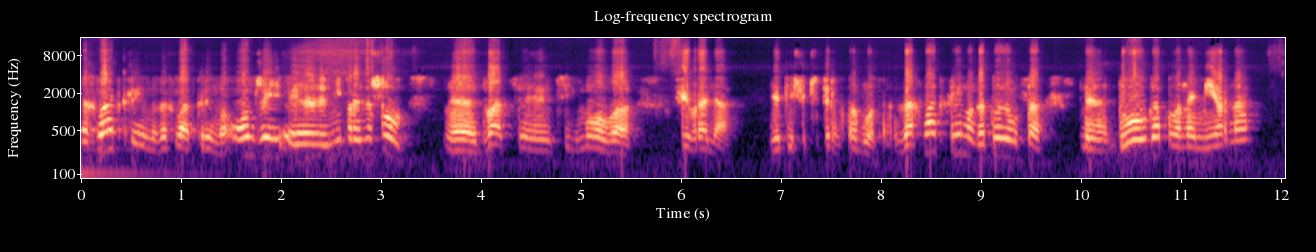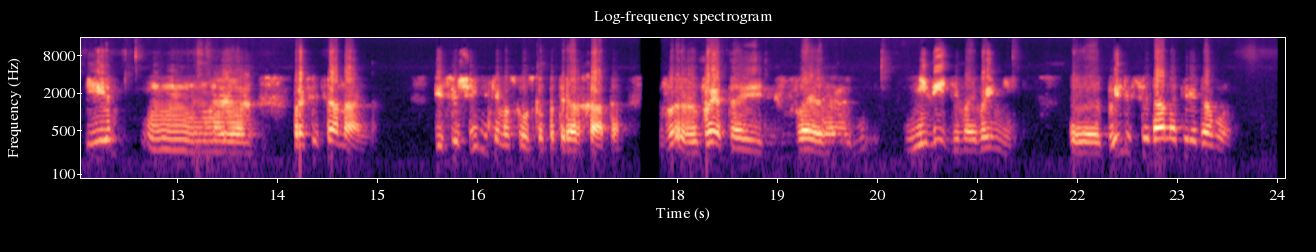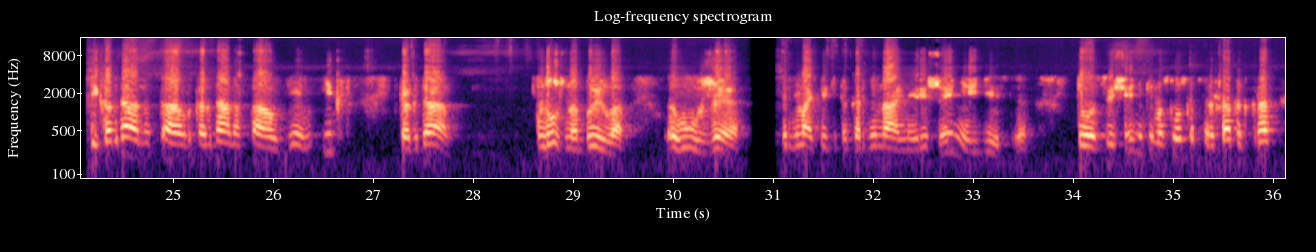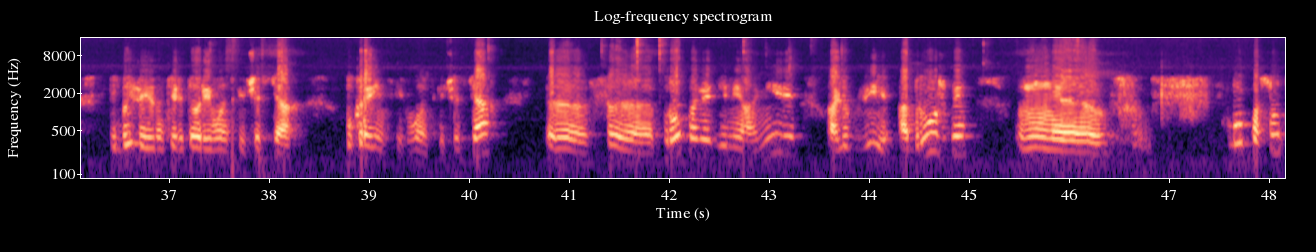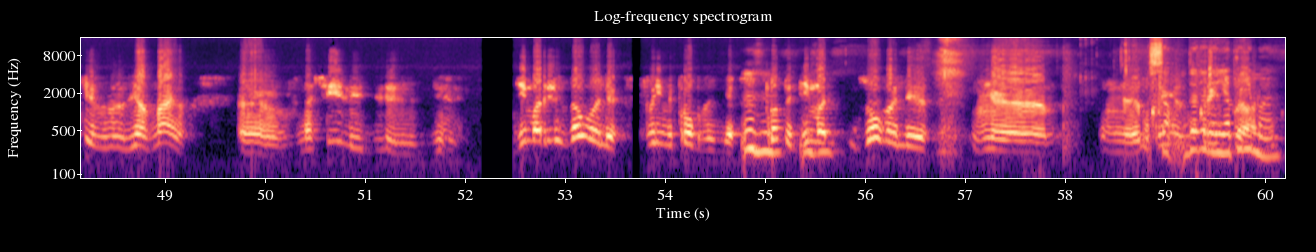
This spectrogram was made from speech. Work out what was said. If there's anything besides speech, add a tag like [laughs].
захват Крыма, захват Крыма, он же э, не произошел э, 27 февраля 2014 года. Захват Крыма готовился э, долго, планомерно и э, профессионально. И священники Московского патриархата в, в этой в невидимой войне э, были всегда на передовой. И когда настал, когда настал день X, когда нужно было уже принимать какие-то кардинальные решения и действия, то священники Московского патриархата как раз и были на территории воинских частях, украинских воинских частях, э, с проповедями о мире, о любви, о дружбе. Э, ну, по сути, я знаю, э, вносили, деморализовывали своими пробованиями, угу. просто деморализовывали э, украинскую, да, да, я понимаю.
